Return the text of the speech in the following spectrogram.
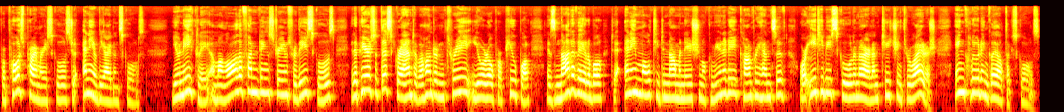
for post primary schools to any of the island schools. Uniquely, among all the funding streams for these schools, it appears that this grant of 103 euro per pupil is not available to any multi-denominational community, comprehensive or ETB school in Ireland teaching through Irish, including Gaeltacht schools.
